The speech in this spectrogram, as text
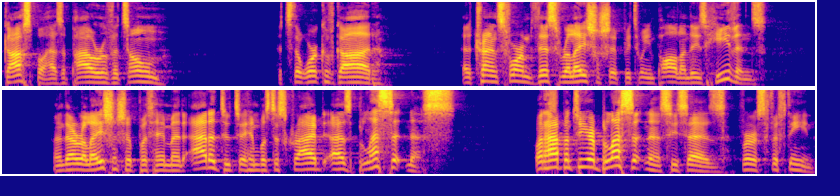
gospel has a power of its own. It's the work of God. It transformed this relationship between Paul and these heathens. And their relationship with him and attitude to him was described as blessedness. What happened to your blessedness, he says, verse 15.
